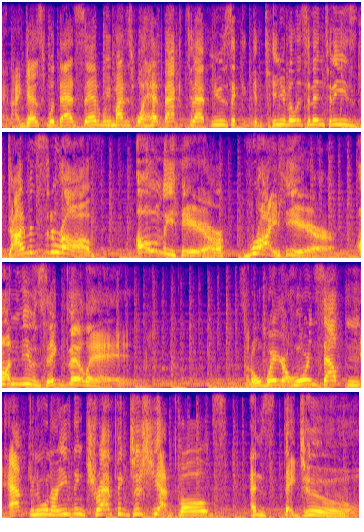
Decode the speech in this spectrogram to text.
And I guess with that said, we might as well head back to that music and continue to listen into these Diamonds in the Rough. Only here, right here, on Music Village. So don't wear your horns out in afternoon or evening traffic just yet, folks and stay tuned.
